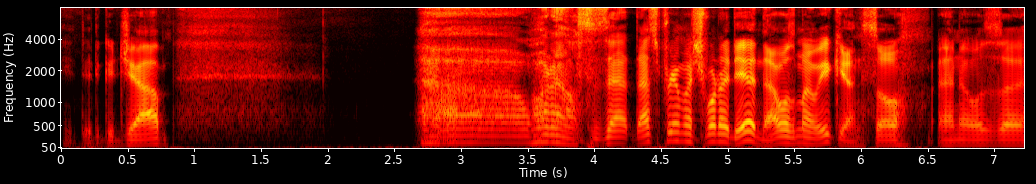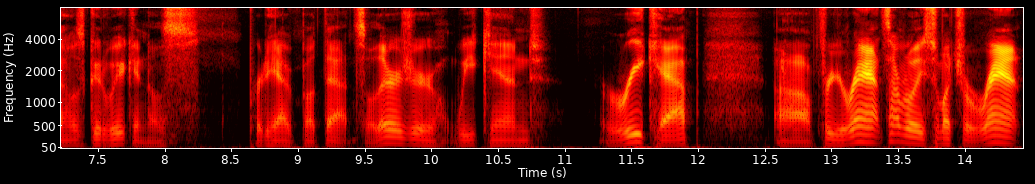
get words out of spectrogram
you did a good job. Uh, what else is that? That's pretty much what I did. That was my weekend. So and it was uh, it was a good weekend. I was pretty happy about that. So there's your weekend recap. Uh, for your rant, it's not really so much a rant.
